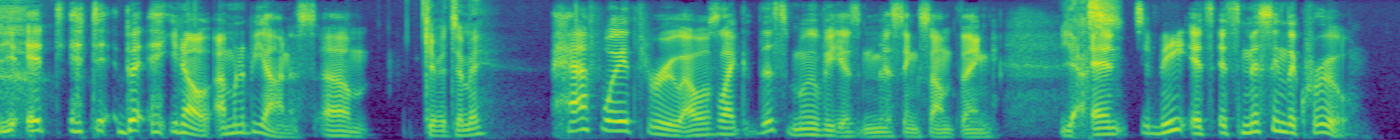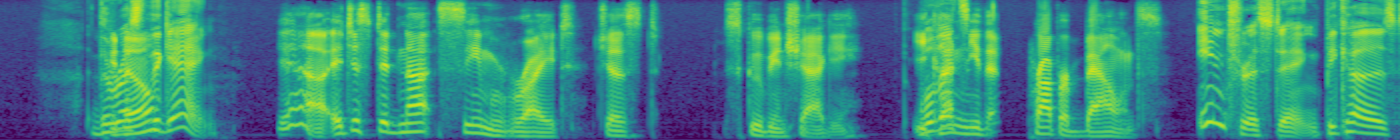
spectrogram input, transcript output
It, it it but you know, I'm gonna be honest. Um Give it to me. halfway through I was like, this movie is missing something. Yes. And to me, it's it's missing the crew. the you rest know? of the gang. Yeah, it just did not seem right. Just Scooby and Shaggy. You Well, kind of need that proper balance. Interesting because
